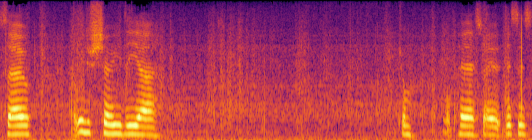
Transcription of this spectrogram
So, let me just show you the uh, jump up here. So this is,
